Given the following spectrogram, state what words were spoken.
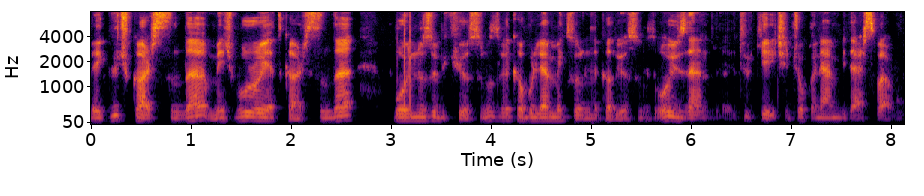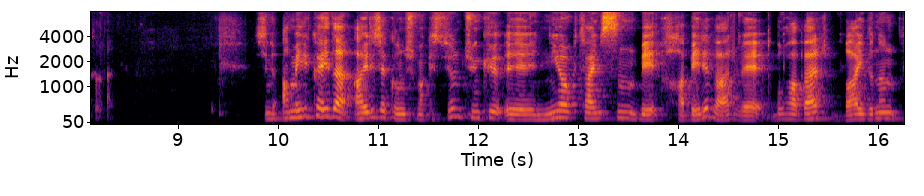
ve güç karşısında, mecburiyet karşısında boynunuzu büküyorsunuz ve kabullenmek zorunda kalıyorsunuz. O yüzden Türkiye için çok önemli bir ders var burada da. Şimdi Amerika'yı da ayrıca konuşmak istiyorum. Çünkü e, New York Times'ın bir haberi var ve bu haber Biden'ın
